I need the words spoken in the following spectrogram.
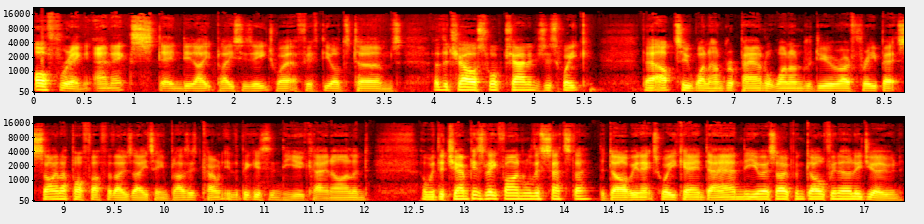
offering an extended eight places each way at 50 odds terms at the Charles Schwab Challenge this week. They're up to £100 or €100 Euro free bet sign up offer for those 18 plus. It's currently the biggest in the UK and Ireland. And with the Champions League final this Saturday, the Derby next weekend, and the US Open Golf in early June,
